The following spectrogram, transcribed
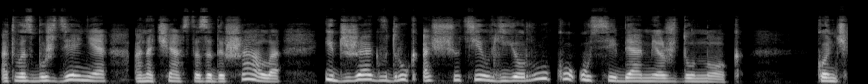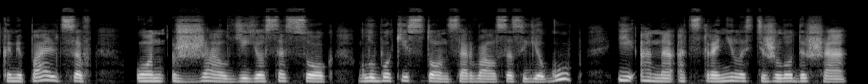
От возбуждения она часто задышала, и Джек вдруг ощутил ее руку у себя между ног. Кончиками пальцев он сжал ее сосок, глубокий стон сорвался с ее губ, и она отстранилась, тяжело дыша.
